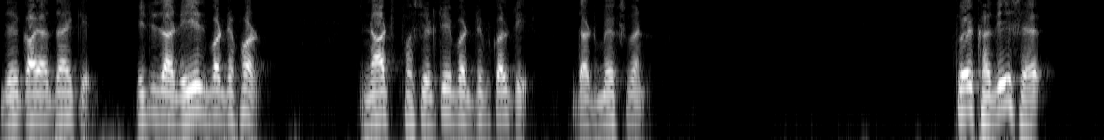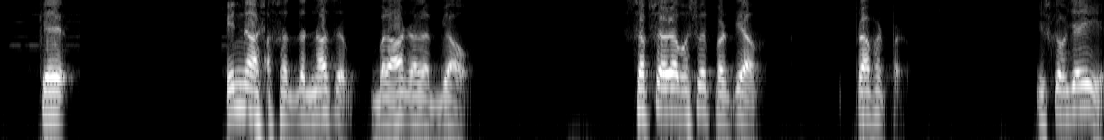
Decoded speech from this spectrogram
جیسے کہا جاتا ہے کہ it is uh ease but effort not facility but difficulty that makes man تو ایک حدیث ہے کہ ان اسدنا سے بلان البیا سب سے زیادہ مصیبت پڑتی ہے پرافٹ پر۔ اس کی وجہ یہی ہے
